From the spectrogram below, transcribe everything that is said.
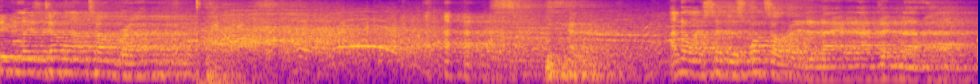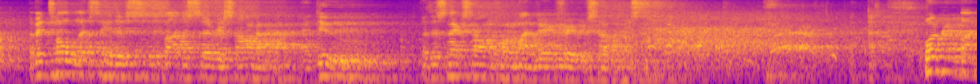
evening, ladies and gentlemen. I'm Tom Brown. I know I said this once already tonight, and I've been uh, I've been told I say this about just every song I, I do, but this next song is one of my very favorite songs. one written by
